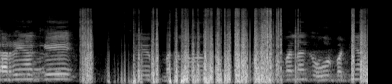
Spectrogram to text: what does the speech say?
ਕਰ ਰਹੇ ਹਾਂ ਕਿ ਮਤਲਬ ਪਹਿਲਾਂ ਕਿ ਹੋਰ ਵੱਡੀਆਂ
